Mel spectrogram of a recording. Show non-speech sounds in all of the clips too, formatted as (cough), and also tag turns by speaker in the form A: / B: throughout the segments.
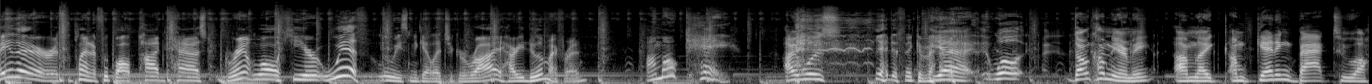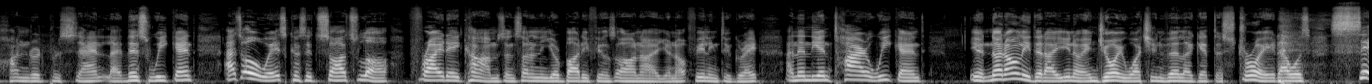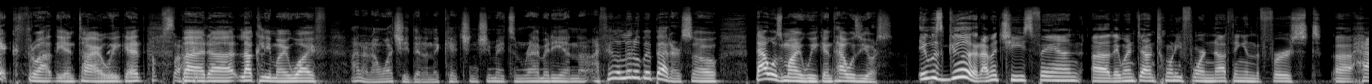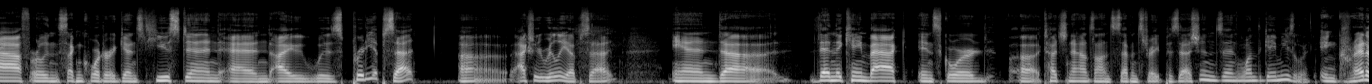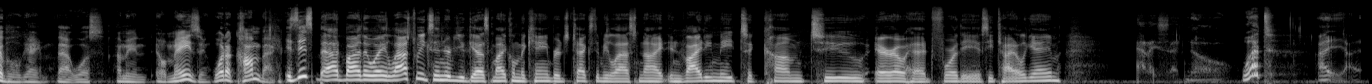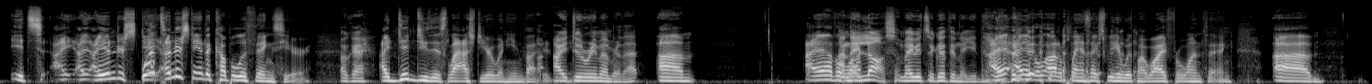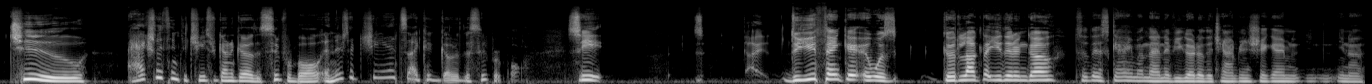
A: Hey there, it's the Planet Fútbol Podcast. Grant Wahl here with Luis Miguel Echegaray. How are you doing, my friend?
B: I'm okay. I was. (laughs)
A: you had to think about
B: yeah,
A: it. Yeah.
B: Well, don't come near me. I'm like, I'm getting back to 100%. Like this weekend, as always, because it's Sod's Law, Friday comes and suddenly your body feels, oh no, you're not feeling too great. And then the entire weekend, you know, not only did I, you know, enjoy watching Villa get destroyed, I was (laughs) sick throughout the entire weekend. But uh, luckily, my wife, I don't know what she did in the kitchen. She made some remedy, and I feel a little bit better. So that was my weekend. How was yours?
A: It was good. I'm a Chiefs fan. Uh, they went down 24 nothing in the first uh, half, early in the second quarter against Houston, and I was pretty upset. Uh, actually, really upset. And uh, then they came back and scored uh, touchdowns on seven straight possessions and won the game easily.
B: Incredible game that was. I mean, amazing. What a comeback.
A: Is this bad, by the way? Last week's interview guest, Michael MacCambridge, texted me last night inviting me to come to Arrowhead for the AFC title game. And I said no.
B: What?
A: I it's I I I understand
B: What?
A: understand a couple of things here.
B: Okay.
A: I did do this last year when he invited me.
B: I do remember that.
A: I have a
B: and
A: lot.
B: they lost, so maybe it's a good thing that you.
A: I, I have a lot of plans next weekend with my wife for one thing. Um, two, I actually think the Chiefs are going to go to the Super Bowl, and there's a chance I could go to the Super Bowl.
B: See, do you think it, it was good luck that you didn't go to this game? And then if you go to the championship game, you, you know,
